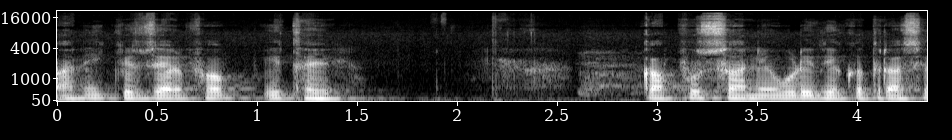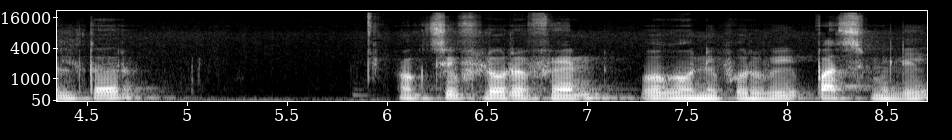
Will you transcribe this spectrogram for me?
आणि क्युझॅल्फॉप इथाईल कापूस आणि उडीद एकत्र असेल तर ऑक्झिफ्लोरोफेन उगवणीपूर्वी पाच मिली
